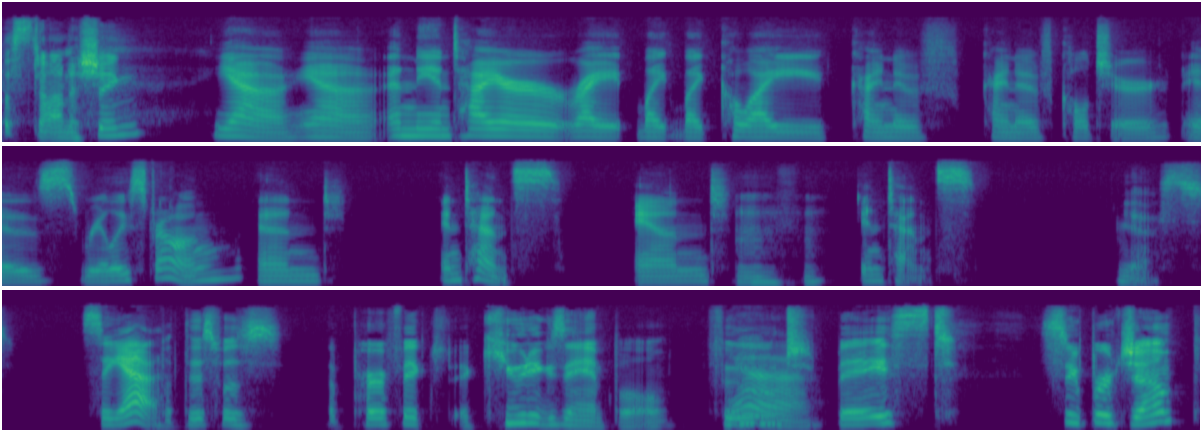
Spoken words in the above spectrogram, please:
astonishing. Yeah, yeah. And the entire right, like like kawaii kind of kind of culture is really strong and intense and Mm-hmm. intense. Yes. So yeah. But this was a perfect, a cute example. Food Yeah. based, super jump,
